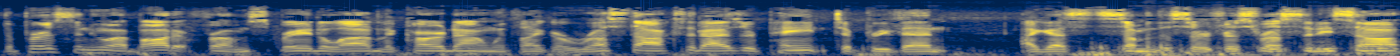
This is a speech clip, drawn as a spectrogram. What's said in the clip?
the person who I bought it from sprayed a lot of the car down with like a rust oxidizer paint to prevent, I guess, some of the surface rust that he saw.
